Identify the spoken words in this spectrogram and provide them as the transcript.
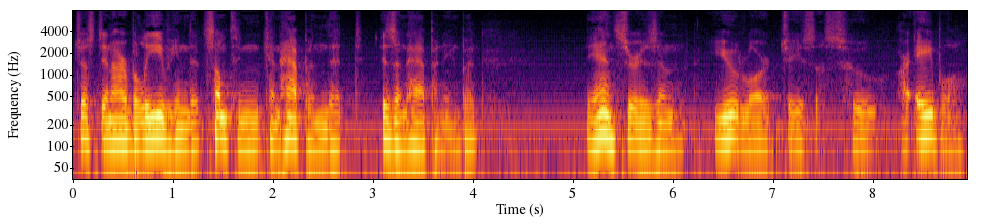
just in our believing that something can happen that isn't happening, but the answer is in you, Lord Jesus, who are able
